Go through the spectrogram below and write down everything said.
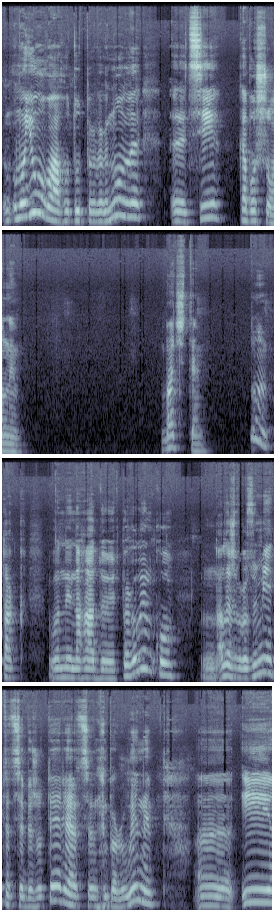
мою увагу тут привернули е, ці кабошони. Бачите? Ну, так, вони нагадують перлинку, але ж ви розумієте, це біжутерія, це не перлини. Е, І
